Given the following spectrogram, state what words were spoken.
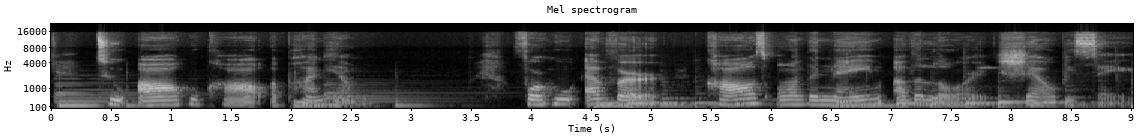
to all who call upon him. For whoever calls on the name of the Lord shall be saved.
